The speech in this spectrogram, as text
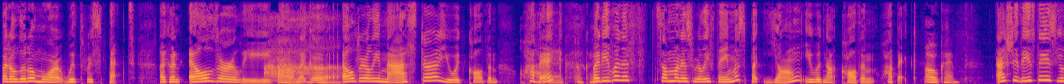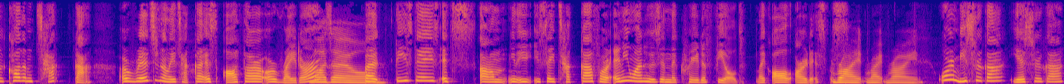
but a little more with respect. Like an elderly, ah. um, like a ah. elderly master, you would call them Wabek. Okay. But even if someone is really famous but young, you would not call them Wabek. Okay. Actually, these days you would call them 작가 Originally, 작가 is author or writer. 맞아요. But these days, it's um you, you say 작가 for anyone who's in the creative field, like all artists. Right, right, right. Or 미술가, 예술가.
